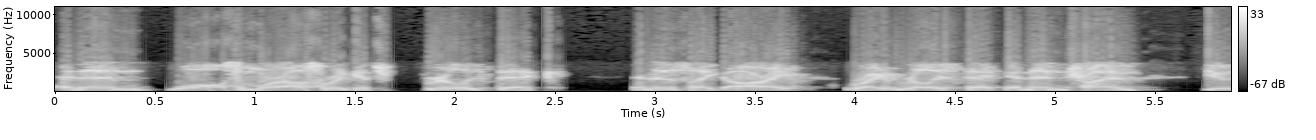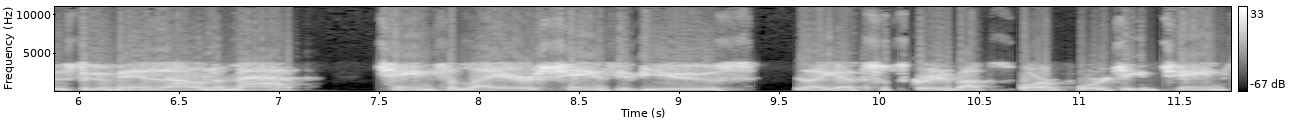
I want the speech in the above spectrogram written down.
and then walk somewhere else where it gets really thick, and then it's like, all right, write really thick, and then try and you know zoom in and out on the map, change the layers, change the views, like that's what's great about the Spartan Forge. You can change.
